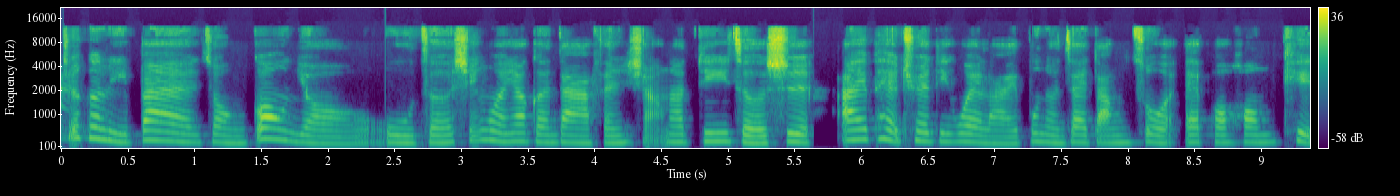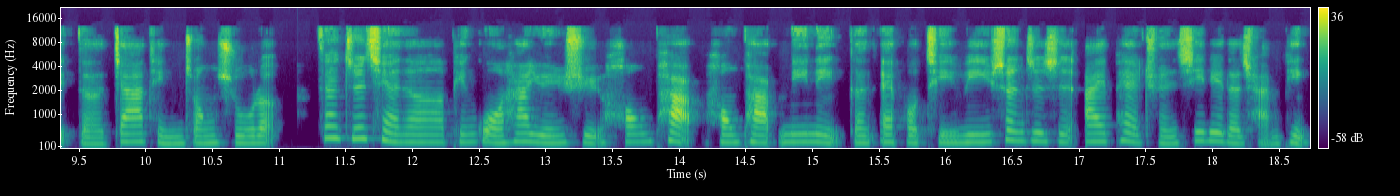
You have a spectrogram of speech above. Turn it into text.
这个礼拜总共有五则新闻要跟大家分享。那第一则是 iPad 确定未来不能再当做 Apple HomeKit 的家庭中枢了。在之前呢，苹果它允许 HomePod、HomePod Mini 跟 Apple TV，甚至是 iPad 全系列的产品，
